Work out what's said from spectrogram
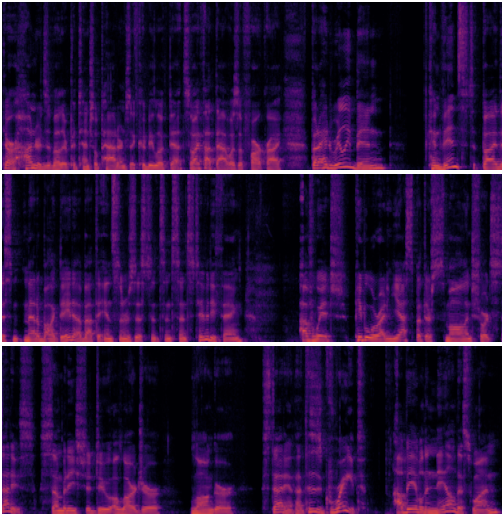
there are hundreds of other potential patterns that could be looked at. So I thought that was a far cry. But I had really been convinced by this metabolic data about the insulin resistance and sensitivity thing, of which people were writing, yes, but they're small and short studies. Somebody should do a larger, longer study. I thought, this is great. I'll be able to nail this one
